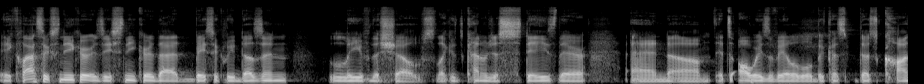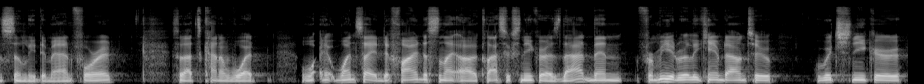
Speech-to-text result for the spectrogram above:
a classic sneaker is a sneaker that basically doesn't leave the shelves. Like it kind of just stays there and um, it's always available because there's constantly demand for it. So that's kind of what. Once I defined a uh, classic sneaker as that, then for me it really came down to which sneaker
